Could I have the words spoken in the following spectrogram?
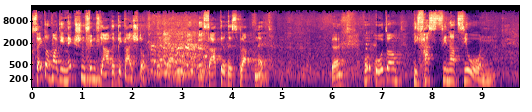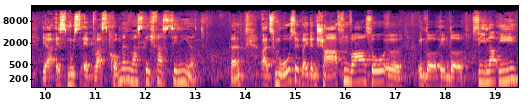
sei doch mal die nächsten fünf Jahre begeistert. Ich sag dir, das klappt nicht. Gell? Oder die Faszination. Ja, es muss etwas kommen, was dich fasziniert. Als Mose bei den Schafen war, so äh, in der, in der Sinai,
